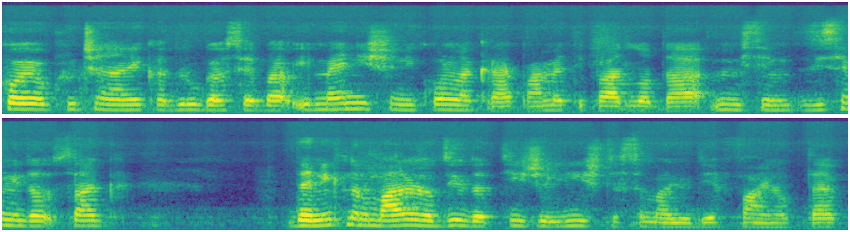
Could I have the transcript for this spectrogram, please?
ko je vključena neka druga oseba, in meni še nikoli na kraj pameti padlo, da mislim, zdi se mi, da vsak, da je nek normalen odziv, da ti želiš, da se ima ljudje fajn ob tebi,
